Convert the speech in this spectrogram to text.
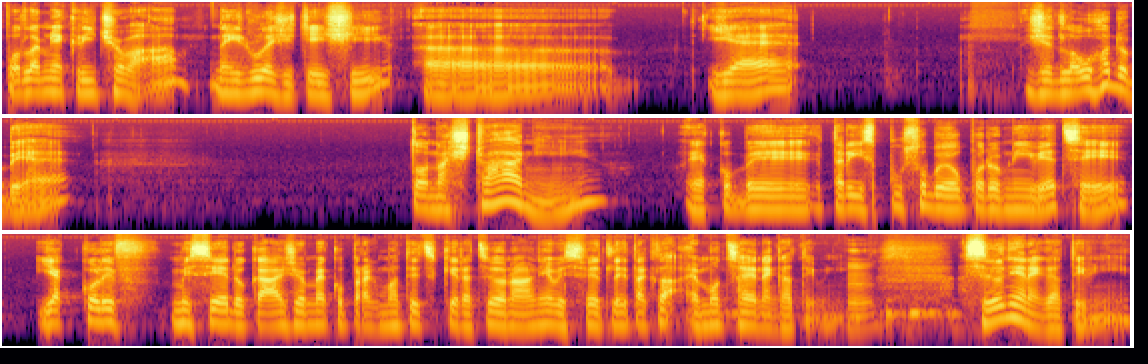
podle mě klíčová, nejdůležitější, uh, je, že dlouhodobě to naštvání, jakoby, který způsobují podobné věci, jakkoliv my si je dokážeme jako pragmaticky, racionálně vysvětlit, tak ta emoce je negativní. Hmm. Silně negativní.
